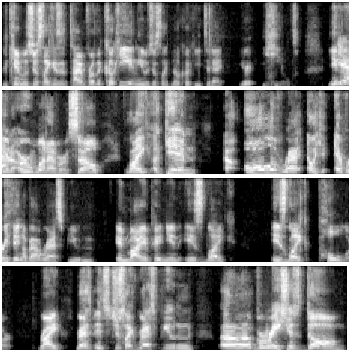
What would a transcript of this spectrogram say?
the kid was just like, "Is it time for the cookie?" And he was just like, "No cookie today. You're healed." Y- Yeah. you know, or whatever. So, like again, uh, all of Rat, like everything about Rasputin, in my opinion, is like is like polar, right? Ras- it's just like Rasputin, uh, voracious dong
